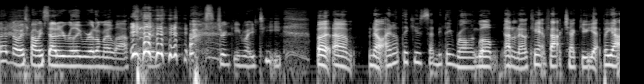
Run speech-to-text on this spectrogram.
That noise probably sounded really weird on my laugh. I was, I was drinking my tea. But um no, I don't think you said anything wrong. Well, I don't know. Can't fact check you yet. But yeah,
